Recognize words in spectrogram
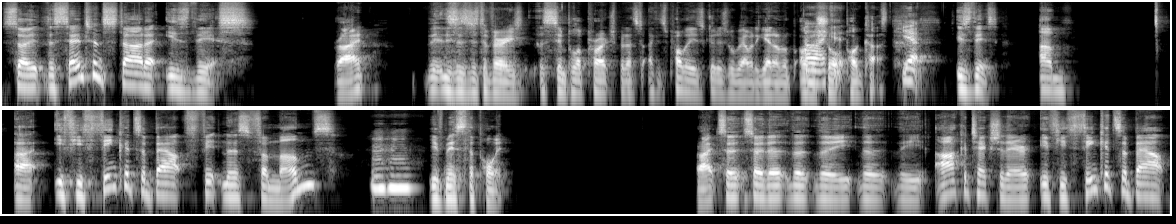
So the sentence starter is this, right? This is just a very a simple approach, but it's, it's probably as good as we'll be able to get on a, on a like short it. podcast. Yeah. Is this? Um, uh, if you think it's about fitness for mums, Mm-hmm. you've missed the point. Right. So so the the the the the architecture there, if you think it's about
